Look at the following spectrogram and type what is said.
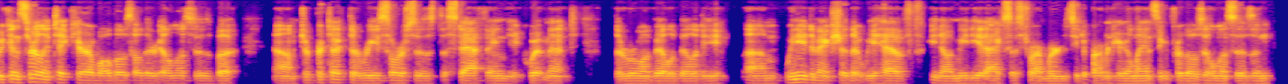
we can certainly take care of all those other illnesses but um, to protect the resources the staffing the equipment the room availability. Um, we need to make sure that we have, you know, immediate access to our emergency department here in Lansing for those illnesses, and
